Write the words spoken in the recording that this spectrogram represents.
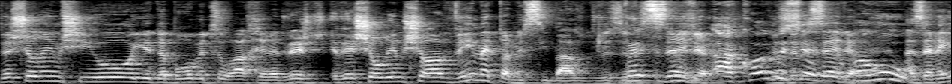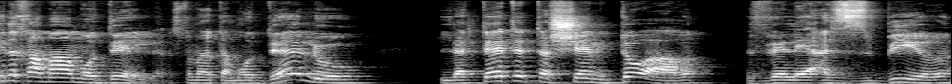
ויש הורים שיהיו, ידברו בצורה אחרת, ויש, ויש הורים שאוהבים את המסיבה הזאת, וזה ו- בסדר. הכל בסדר, בסדר, ברור. אז אני אגיד לך מה המודל, זאת אומרת, המודל הוא לתת את השם תואר ולהסביר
